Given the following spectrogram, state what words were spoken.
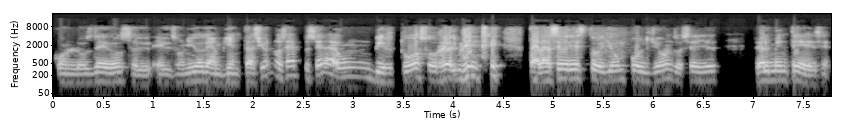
con los dedos el, sonido de ambientación, o sea, pues era un virtuoso realmente para hacer esto John Paul Jones, o sea, realmente se,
